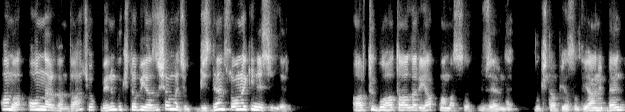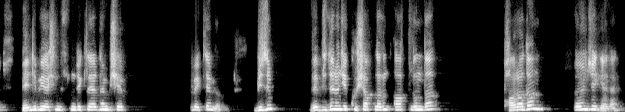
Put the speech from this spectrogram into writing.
Ama onlardan daha çok benim bu kitabı yazış amacım bizden sonraki nesillerin artık bu hataları yapmaması üzerine bu kitap yazıldı. Yani ben belli bir yaşın üstündekilerden bir şey beklemiyorum. Bizim ve bizden önce kuşakların aklında paradan önce gelen,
